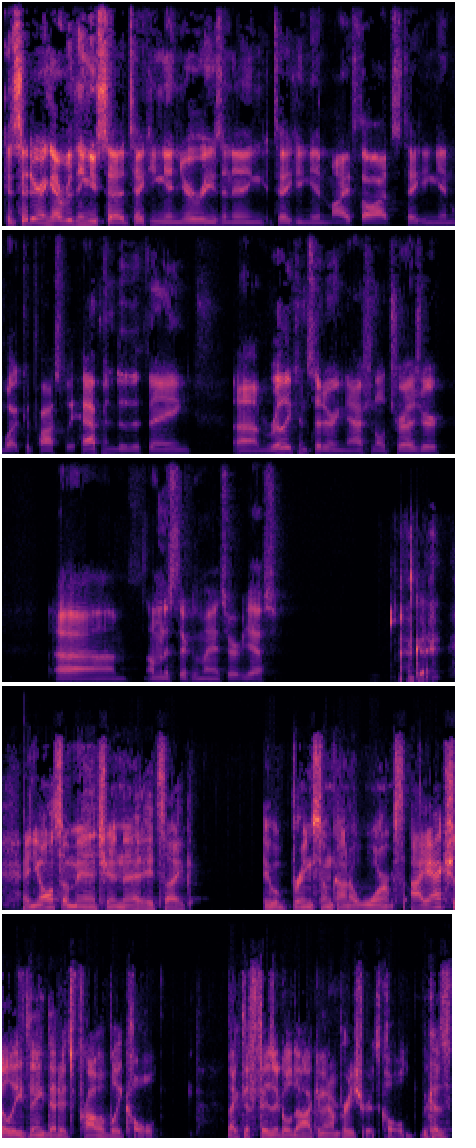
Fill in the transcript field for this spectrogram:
considering everything you said, taking in your reasoning, taking in my thoughts, taking in what could possibly happen to the thing, um, really considering national treasure, um, I'm going to stick with my answer of yes. Okay. And you also mentioned that it's like it will bring some kind of warmth. I actually think that it's probably cold. Like the physical document, I'm pretty sure it's cold because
